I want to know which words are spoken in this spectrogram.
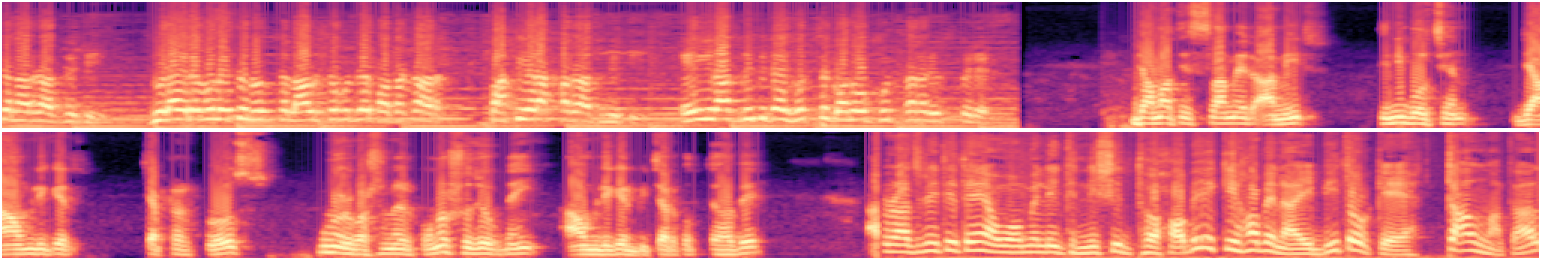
চেনার রাজনীতি। জুলাই রেভলিউশন হচ্ছে লাল সবুজের পতাকার বাঁচিয়ে রাখার রাজনীতি। এই রাজনীতিটাই হচ্ছে গণ অভ্যুত্থানের স্পিরিট জামাত ইসলামের আমির, তিনি বলছেন যে আওয়ামী লীগের চ্যাপ্টার ক্লোজ, পুনর্বাসনের কোনো সুযোগ নেই, আওয়ামী লীগের বিচার করতে হবে। রাজনীতিতে আওয়ামী লীগ নিষিদ্ধ হবে কি হবে না, এই বিতর্কে টালমাটাল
